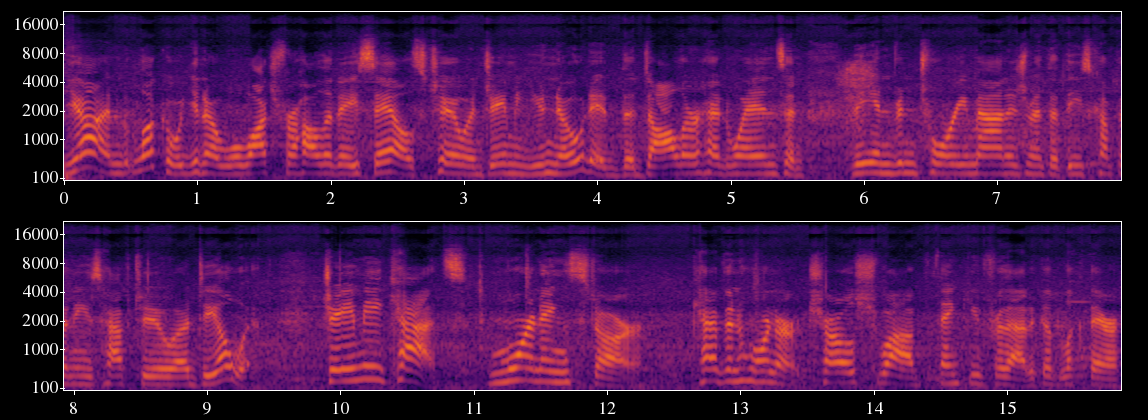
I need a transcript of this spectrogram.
Yeah, and look, you know, we'll watch for holiday sales too. And Jamie, you noted the dollar headwinds and the inventory management that these companies have to uh, deal with. Jamie Katz, Morningstar, Kevin Horner, Charles Schwab, thank you for that. A good look there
